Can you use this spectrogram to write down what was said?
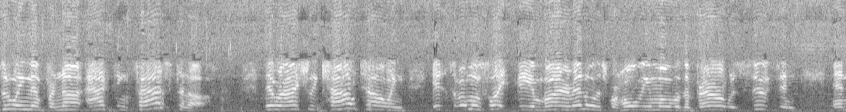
suing them for not acting fast enough. They were actually kowtowing. It's almost like the environmentalists were holding them over the barrel with suits, and, and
